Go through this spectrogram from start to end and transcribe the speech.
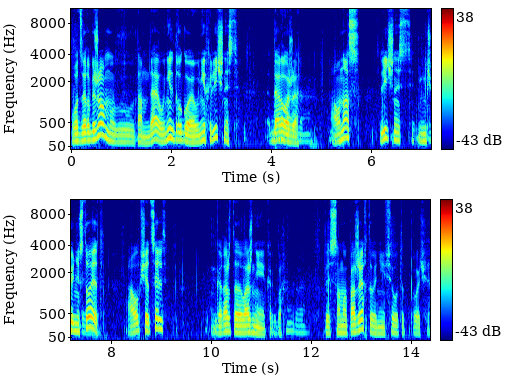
вот за рубежом, там, да, у них другое, у них личность дороже, Ну, да, да. а у нас личность ничего не стоит, а общая цель гораздо важнее, как бы. Ну да. То есть самопожертвование и все вот это прочее.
